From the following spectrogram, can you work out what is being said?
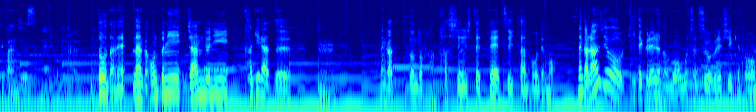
て感じですね。そうだね。なんか本当にジャンルに限らずうん。なんかどんどんは発信してってツイッターの方でもなんかラジオを聞いてくれるのももちろんすごい嬉しいけど、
